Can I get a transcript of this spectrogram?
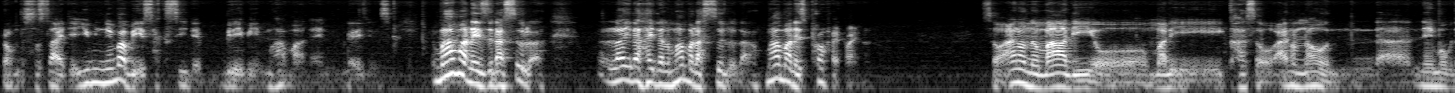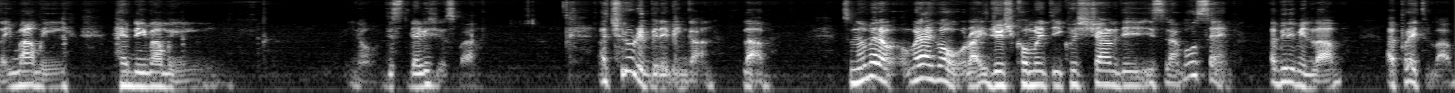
from the society. You will never be succeeded believing Muhammad and religions. Muhammad is Rasulullah. La ilaha illallah Muhammad Rasulullah. Muhammad is prophet right now. So I don't know Mahdi or Mahdi Castle. I don't know the name of the Imam, head Imam, you know, this religious, but I truly believe in God, love. So no matter where I go, right, Jewish community, Christianity, Islam, all same. I believe in love. I pray to love.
